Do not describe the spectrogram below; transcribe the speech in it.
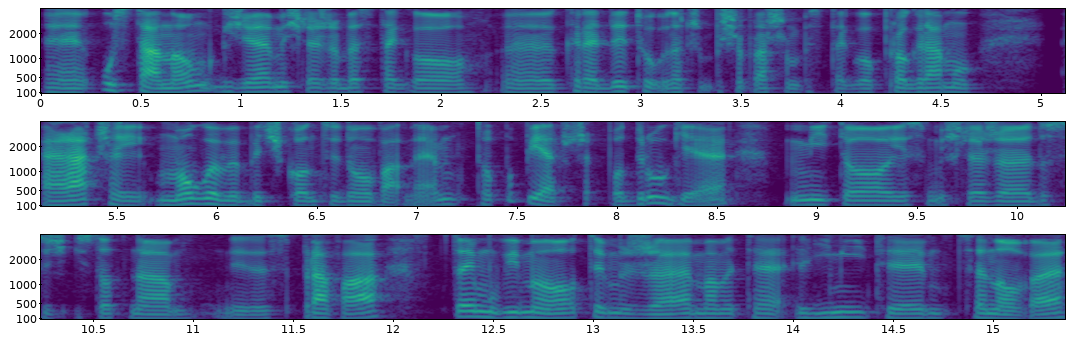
e, ustaną, gdzie myślę, że bez tego e, kredytu, znaczy, przepraszam, bez tego programu raczej mogłyby być kontynuowane. To po pierwsze. Po drugie, mi to jest myślę, że dosyć istotna e, sprawa. Tutaj mówimy o tym, że mamy te limity cenowe.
